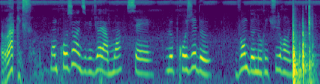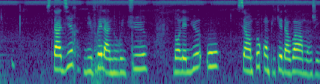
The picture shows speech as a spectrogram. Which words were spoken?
Rakis. Mon projet individuel à moi, c'est le projet de vente de nourriture en ligne. C'est-à-dire livrer la nourriture dans les lieux où c'est un peu compliqué d'avoir à manger.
